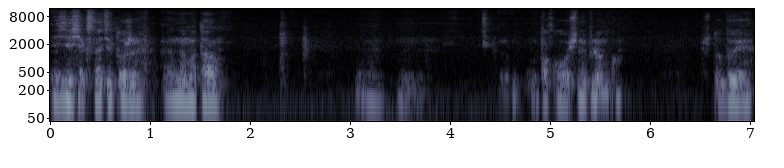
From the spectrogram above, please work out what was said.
Здесь я, кстати, тоже намотал упаковочную пленку, чтобы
